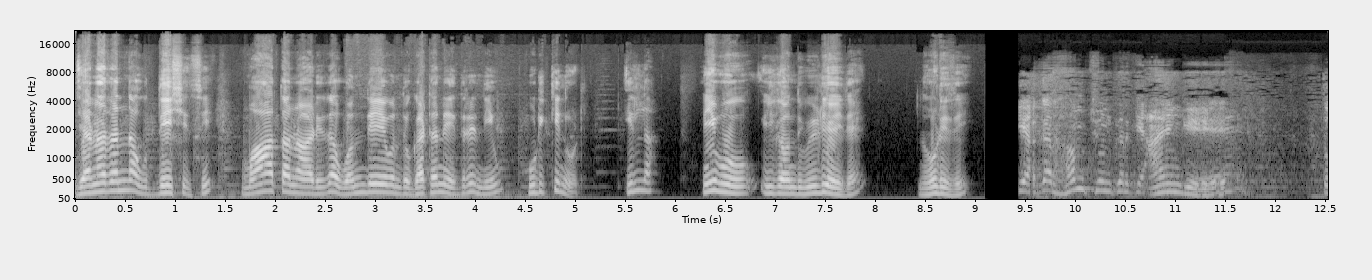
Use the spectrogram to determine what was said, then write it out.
ಜನರನ್ನು ಉದ್ದೇಶಿಸಿ ಮಾತನಾಡಿದ ಒಂದೇ ಒಂದು ಘಟನೆ ಇದ್ದರೆ ನೀವು ಹುಡುಕಿ ನೋಡಿ ಇಲ್ಲ ನೀವು ಈಗ ಒಂದು ವಿಡಿಯೋ ಇದೆ ನೋಡಿರಿ कि अगर हम चुन करके आएंगे तो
